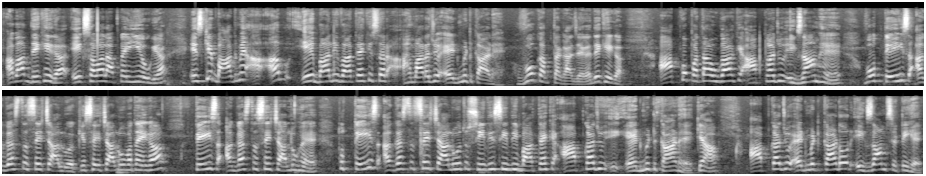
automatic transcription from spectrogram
अब आप देखिएगा, एक सवाल आपका ये हो गया, इसके बाद में अब ये वाली बात है कि सर, हमारा जो एडमिट कार्ड है, वो कब तक आ जाएगा? देखिएगा, आपको पता होगा कि आपका जो एग्ज़ाम है, वो 23 अगस्त से चालू है। किससे चालू बताइएगा? 23 अगस्त से चालू है। तो 23 अगस्त से चालू है तो सीधी सीधी बात है कि आपका जो एडमिट कार्ड है, क्या आपका जो एडमिट कार्ड और एग्ज़ाम सिटी है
